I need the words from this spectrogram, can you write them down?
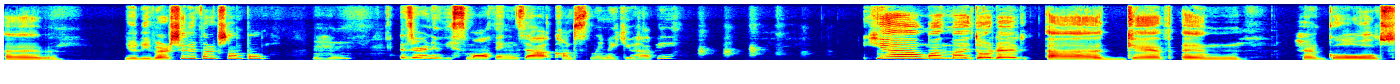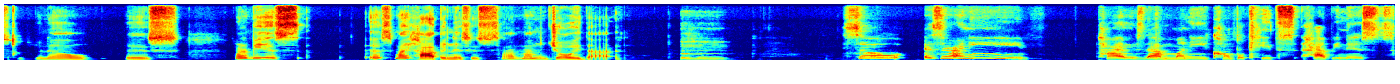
uh, university, for example. Mm-hmm. Is there any of these small things that constantly make you happy? Yeah, when my daughter uh get um her goals, you know, is for me is is my happiness. Is I'm, I'm enjoy that. Mm-hmm. So, is there any times that money complicates happiness?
